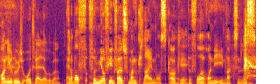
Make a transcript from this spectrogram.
Ronny Rüsch Urteil darüber. Aber auch von mir auf jeden Fall schon mal einen kleinen Oscar, Okay. bevor Ronny ihn wachsen lässt.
